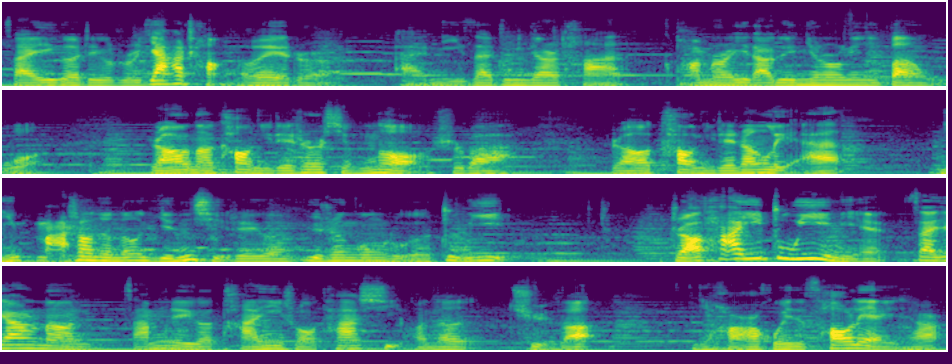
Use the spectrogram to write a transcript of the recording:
在一个这就是压场的位置，哎，你在中间弹，旁边一大堆妞儿给你伴舞，然后呢，靠你这身行头是吧？然后靠你这张脸，你马上就能引起这个玉真公主的注意。只要他一注意你，再加上呢，咱们这个弹一首他喜欢的曲子，你好好回去操练一下。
